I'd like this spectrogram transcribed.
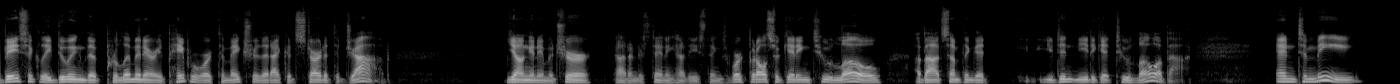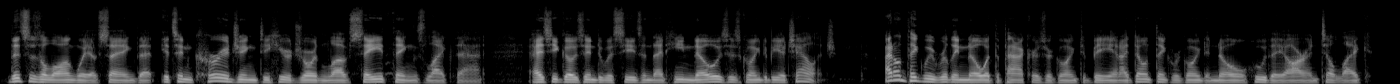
basically doing the preliminary paperwork to make sure that I could start at the job. Young and immature, not understanding how these things work, but also getting too low about something that you didn't need to get too low about. And to me, this is a long way of saying that it's encouraging to hear Jordan Love say things like that as he goes into a season that he knows is going to be a challenge. I don't think we really know what the Packers are going to be, and I don't think we're going to know who they are until like,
